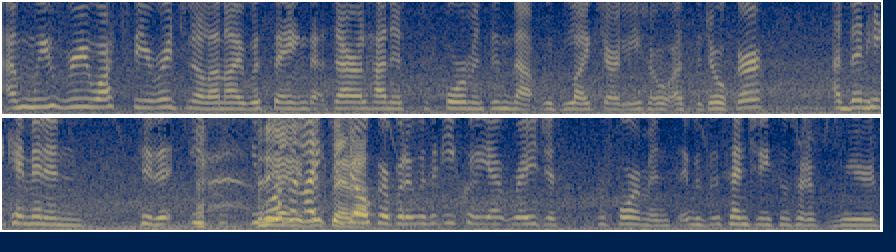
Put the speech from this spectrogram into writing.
and we rewatched the original, and I was saying that Daryl Hannah's performance in that was like Jared Leto as the Joker, and then he came in and did it. Yeah, wasn't like the say that. Joker, but it was an equally outrageous performance. It was essentially some sort of weird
